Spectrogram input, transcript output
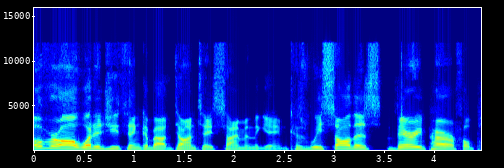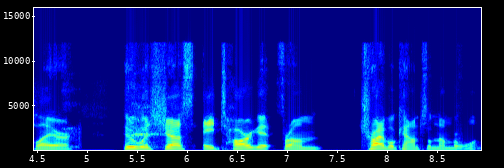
Overall, what did you think about Dante's time in the game? Because we saw this very powerful player who was just a target from Tribal Council number one.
